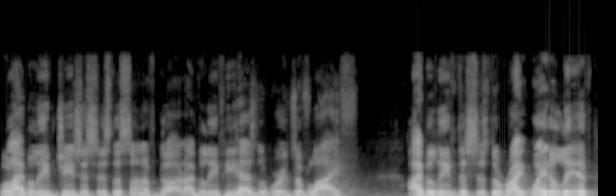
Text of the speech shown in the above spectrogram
Well, I believe Jesus is the Son of God. I believe He has the words of life. I believe this is the right way to live,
